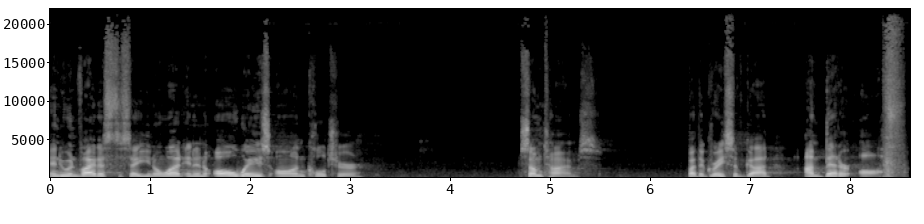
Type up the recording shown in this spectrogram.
And to invite us to say, you know what, in an always on culture, sometimes, by the grace of God, I'm better off.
